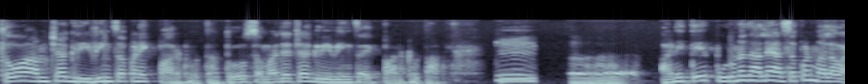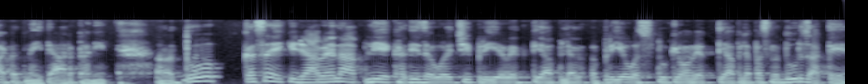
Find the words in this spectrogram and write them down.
तो आमच्या ग्रीविंगचा पण एक पार्ट होता. तो समाजाच्या ग्रीविंगचा एक पार्ट होता. की आणि ते पूर्ण झालंय असं पण मला वाटत नाही त्या अर्थाने. तो कसं आहे की ज्या वेळेला आपली एखादी जवळची प्रिय व्यक्ती आपल्या प्रिय वस्तू किंवा व्यक्ती आपल्यापासून दूर जाते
